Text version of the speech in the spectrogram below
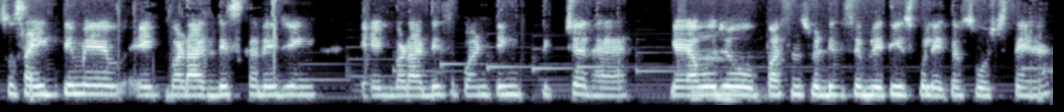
सोसाइटी में एक बड़ा डिस्करेजिंग एक बड़ा डिसअपॉइंटिंग पिक्चर है या वो जो पर्सन विद डिसेबिलिटीज को लेकर सोचते हैं।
